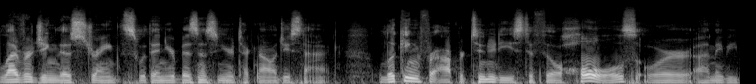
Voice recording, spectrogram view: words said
leveraging those strengths within your business and your technology stack, looking for opportunities to fill holes or uh, maybe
